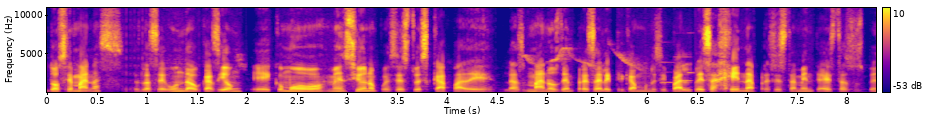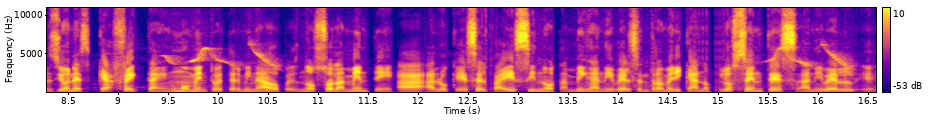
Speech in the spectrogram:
dos semanas, es la segunda ocasión. Eh, como menciono, pues esto escapa de las manos de empresa eléctrica municipal, es ajena precisamente a estas suspensiones que afectan en un momento determinado, pues no solamente a, lo que es el país, sino también a nivel centroamericano. Los entes a nivel eh,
